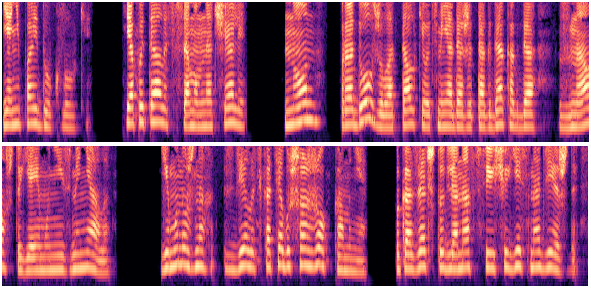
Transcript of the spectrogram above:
Я не пойду к Луке. Я пыталась в самом начале, но он продолжил отталкивать меня даже тогда, когда знал, что я ему не изменяла. Ему нужно сделать хотя бы шажок ко мне, показать, что для нас все еще есть надежда —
